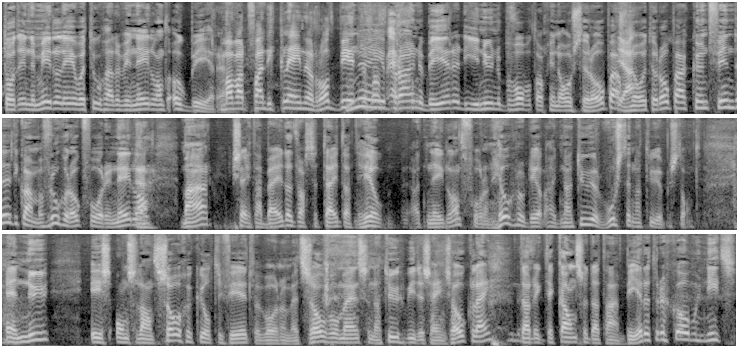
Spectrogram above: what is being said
Tot in de middeleeuwen toe hadden we in Nederland ook beren. Maar wat van die kleine rotberen? Nee, of echt- bruine beren die je nu bijvoorbeeld ook in Oost-Europa of. Noord-Europa kunt vinden. Die kwamen vroeger ook voor in Nederland. Ja. Maar, ik zeg daarbij, dat was de tijd dat heel, uit Nederland voor een heel groot deel uit natuur, woeste natuur bestond. En nu is ons land zo gecultiveerd, we wonen met zoveel mensen, natuurgebieden zijn zo klein, dat ik de kansen dat daar beren terugkomen niet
